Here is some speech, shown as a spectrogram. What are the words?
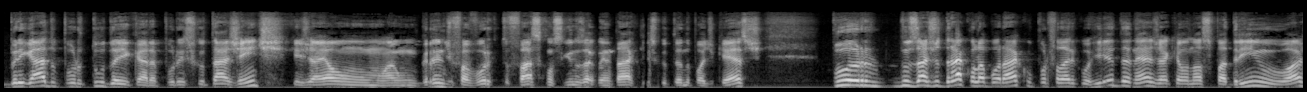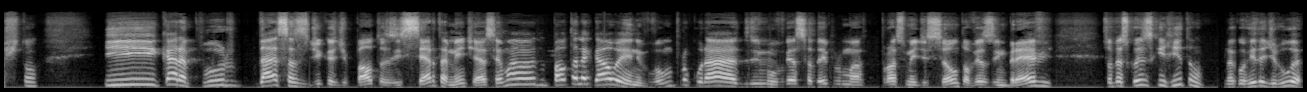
obrigado por tudo aí, cara, por escutar a gente, que já é um, um grande favor que tu faz conseguir nos aguentar aqui escutando o podcast, por nos ajudar a colaborar com o Por Falar em Corrida, né, já que é o nosso padrinho, o Washington, e, cara, por dar essas dicas de pautas, e certamente essa é uma pauta legal, Enio. Vamos procurar desenvolver essa daí para uma próxima edição, talvez em breve, sobre as coisas que irritam na corrida de rua.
